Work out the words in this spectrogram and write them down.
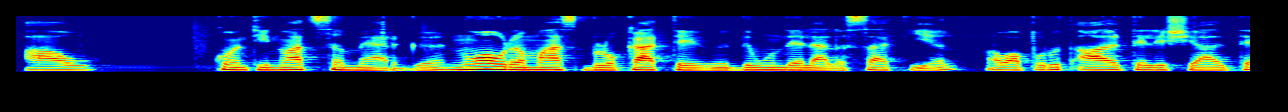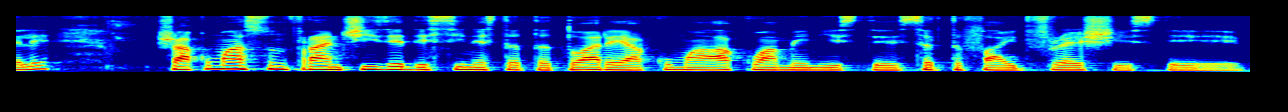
au continuat să meargă, nu au rămas blocate de unde le-a lăsat el, au apărut altele și altele Și acum sunt francize de sine stătătoare, acum Aquaman este certified fresh, este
